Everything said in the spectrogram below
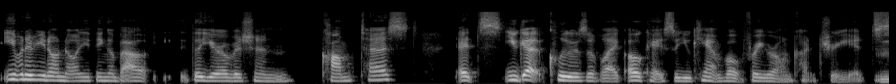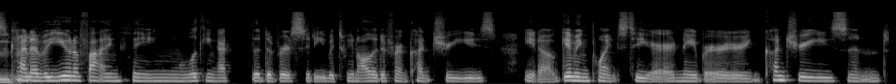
even if you don't know anything about the Eurovision contest, it's you get clues of like, okay, so you can't vote for your own country. It's kind mm-hmm. of a unifying thing, looking at the diversity between all the different countries, you know, giving points to your neighboring countries and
